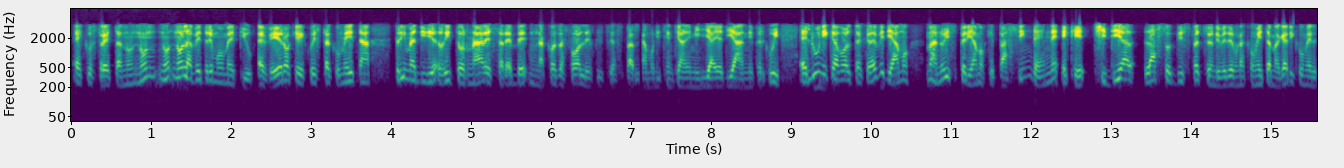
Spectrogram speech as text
è costretta, non, non, non, la vedremo mai più. È vero che questa cometa prima di ritornare sarebbe una cosa folle, qui parliamo di centinaia di migliaia di anni, per cui è l'unica volta che la vediamo, ma noi speriamo che passi indenne e che ci dia la soddisfazione di vedere una cometa magari come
